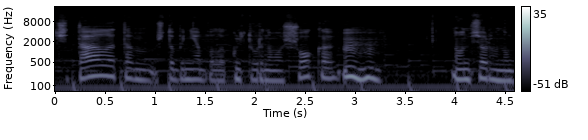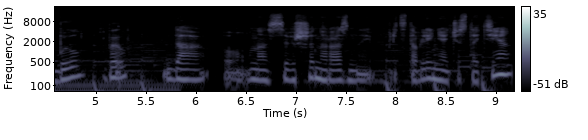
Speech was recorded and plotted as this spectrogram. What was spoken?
Читала там, чтобы не было культурного шока, Мгм. но он все равно был. Был? Да, у нас совершенно разные представления о чистоте,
